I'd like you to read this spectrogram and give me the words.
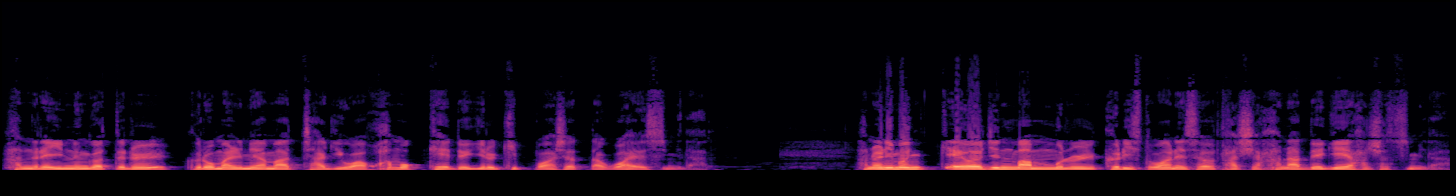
하늘에 있는 것들을 그로 말미암아 자기와 화목해 되기를 기뻐하셨다고 하였습니다. 하나님은 깨어진 만물을 그리스도 안에서 다시 하나 되게 하셨습니다.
